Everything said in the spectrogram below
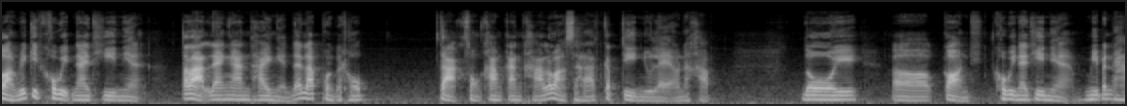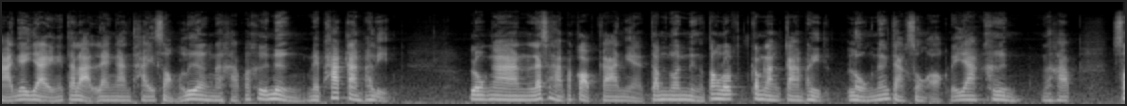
ก่อนวิกฤตโควิด -19 เนี่ย ตลาดแรงงานไทยเนี่ยได้รับผลกระทบจากสงครามการค้าระหว่างสหรัฐกับจีนอยู่แล้วนะครับ โดยก่อนโควิด -19 เนี่ย มีปัญหาใหญ่ ๆ ในตลาดแรงงานไทย 2 เรื่องนะครับ ก็คือ 1 ในภาคการผลิต โรงงานและสถานประกอบการเนี่ยจำนวนหนึ่งต้องลดกำลังการผลิตลงเนื่องจากส่งออกได้ยากขึ้นนะครับส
